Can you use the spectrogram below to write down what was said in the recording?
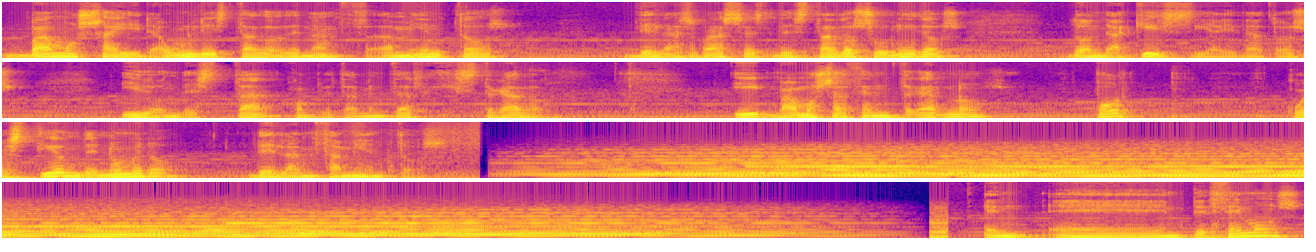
vamos a ir a un listado de lanzamientos de las bases de Estados Unidos, donde aquí sí hay datos y donde está completamente registrado. Y vamos a centrarnos por cuestión de número de lanzamientos. Empecemos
